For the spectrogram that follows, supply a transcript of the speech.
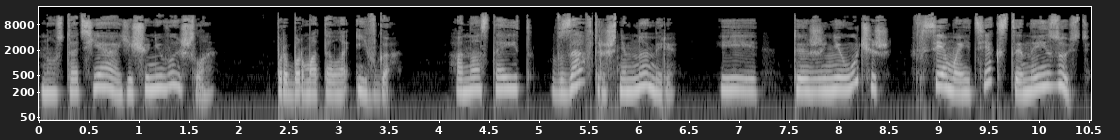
«Но статья еще не вышла», — пробормотала Ивга. «Она стоит в завтрашнем номере. И ты же не учишь все мои тексты наизусть.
